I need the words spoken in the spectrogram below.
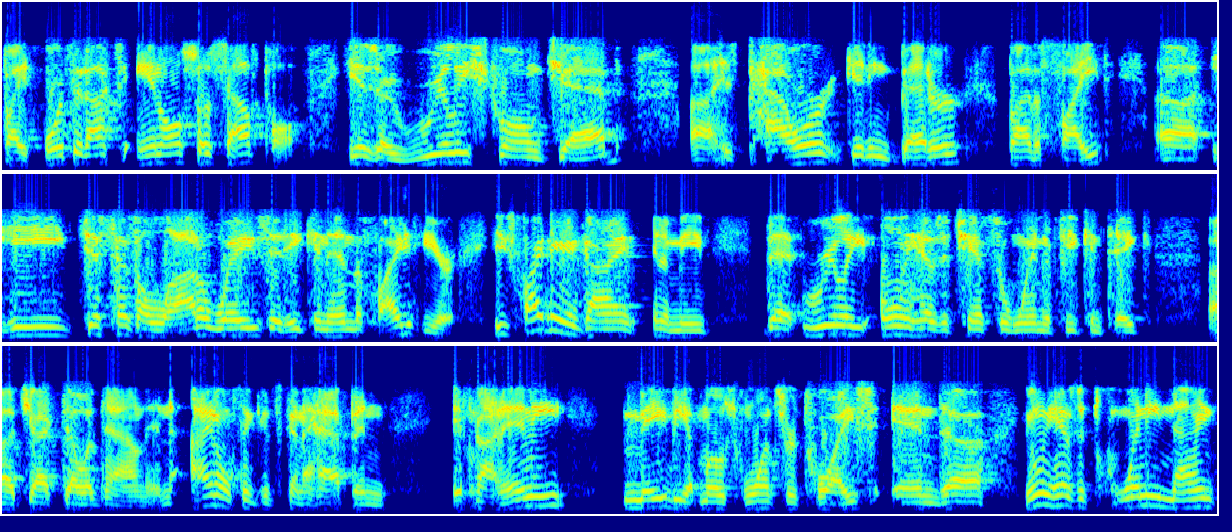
fight orthodox and also southpaw. He has a really strong jab. Uh, his power getting better by the fight. Uh, he just has a lot of ways that he can end the fight here. He's fighting a guy in a Emeev that really only has a chance to win if he can take uh, Jack Della down. And I don't think it's going to happen, if not any, maybe at most once or twice. And uh, he only has a 29%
